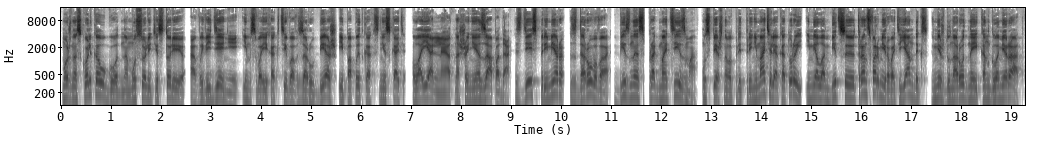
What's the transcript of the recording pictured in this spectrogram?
Можно сколько угодно мусолить историю о выведении им своих активов за рубеж и попытках снискать лояльное отношение Запада. Здесь пример здорового бизнес-прагматизма, успешного предпринимателя, который имел амбицию трансформировать Яндекс в международный конгломерат,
